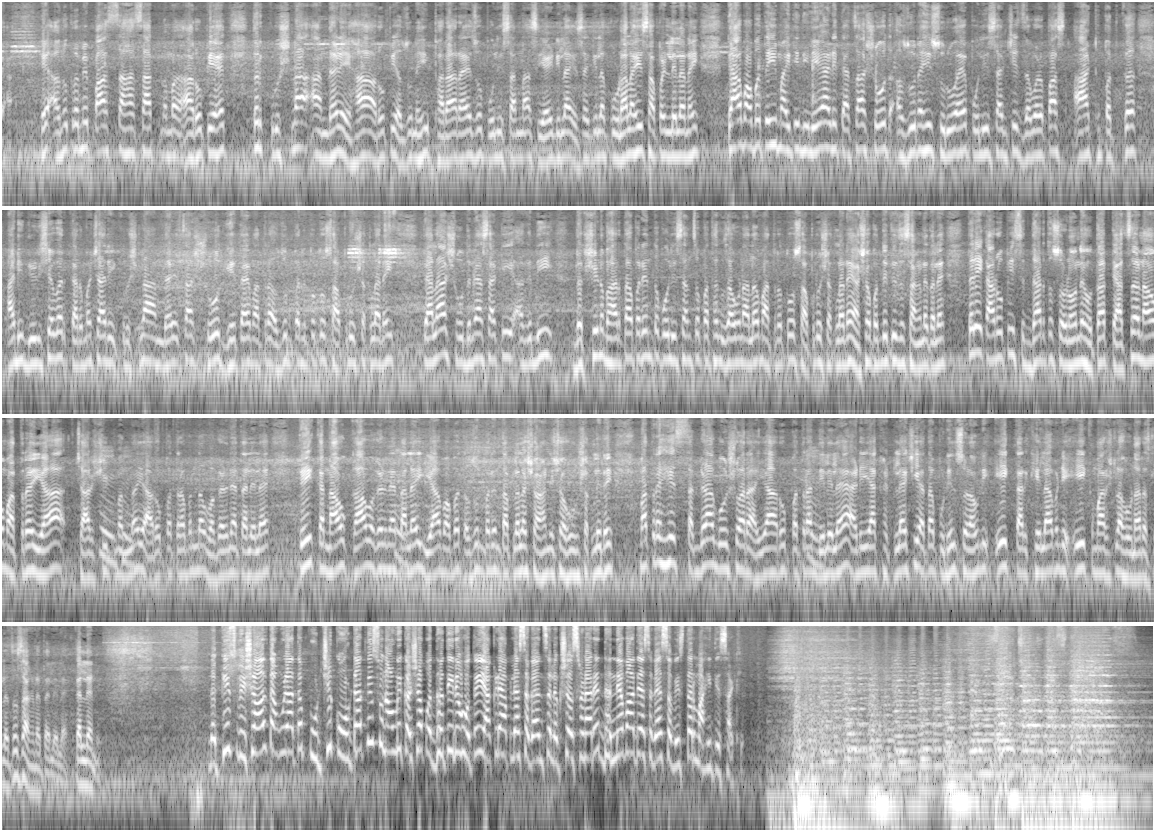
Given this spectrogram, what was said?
हे अनुक्रमे पाच सहा सात आरोपी आहेत. तर कृष्णा आंधळे हा आरोपी अजूनही फरार आहे. जो पोलिसांना सी आय डीला एस आय टीला कोणालाही सापडलेला नाही. त्याबाबतही माहिती दिली आहे आणि त्याचा शोध अजूनही सुरू आहे. पोलिसांची जवळपास आठ पथकं आणि दीडशेवर कर्मचारी कृष्णा आंधळेचा शोध घेत आहे. मात्र अजूनपर्यंत तो सापडू शकला नाही. त्याला शोधण्यासाठी अगदी दक्षिण भारतापर्यंत पोलिसांचं पथक जाऊन आलं. मात्र तो सापडू शकला नाही अशा पद्धतीचं सांगण्यात आलंय. तर एक आरोपी सिद्धार्थ सोनवणे होता. त्याचं नाव मात्र या चार्जशीटमधनं या आरोपपत्रामधनं वगळण्यात आलेलं आहे. ते का नाव का वगळण्यात आलंय याबाबत अजूनपर्यंत आपल्याला शहानिशा होऊ शकली नाही. मात्र हे सगळा गोषवारा या आरोपपत्रात दिलेला आहे आणि या खटल्याची आता पुढील सुनावणी एक तारखेला म्हणजे एक मार्चला होणार असल्याचं सांगण्यात आलेलं आहे. कल्याणी. नक्कीच विशाल त्यामुळे आता पुढची कोर्टातली सुनावणी कशा पद्धतीने होते याकडे आपल्या सगळ्यांचं लक्ष असणार आहे. धन्यवाद या सगळ्या सविस्तर माहितीसाठी.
